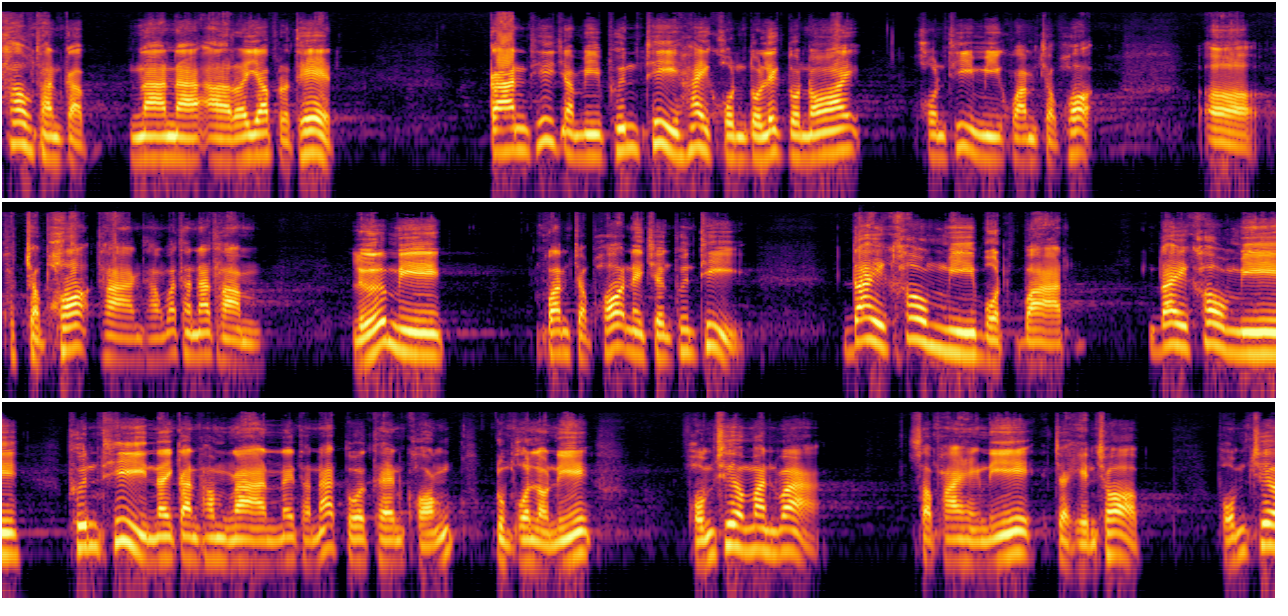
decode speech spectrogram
เท่าทันกับนานาอารยประเทศ การที่จะมีพื้นที่ให้คนตัวเล็กตัวน้อย คนที่มีความเฉพาะเฉพาะทางทางวัฒนธรรม หรือมีความเฉพาะในเชิงพื้นที่ ได้เข้ามีบทบาท ได้เข้ามีพื้นที่ในการทำงานในฐานะตัวแทนของกลุ่มคนเหล่านี้ ผมเชื่อมั่นว่าสภาแห่งนี้จะเห็นชอบ ผมเชื่อ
